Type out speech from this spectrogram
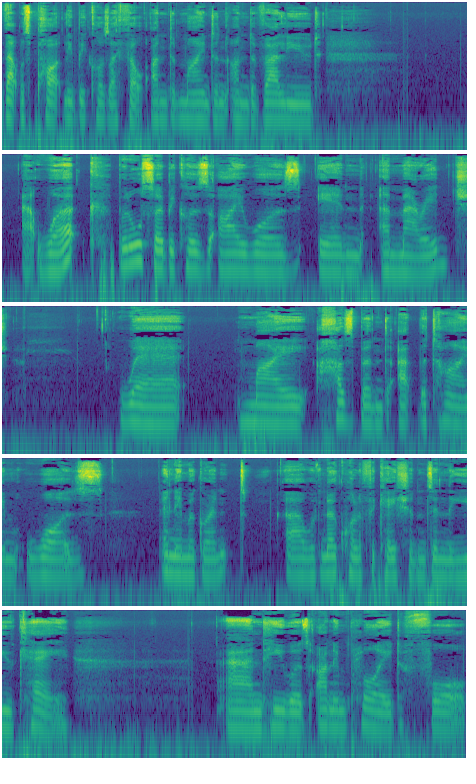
that was partly because I felt undermined and undervalued at work, but also because I was in a marriage where my husband at the time was an immigrant uh, with no qualifications in the UK, and he was unemployed for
